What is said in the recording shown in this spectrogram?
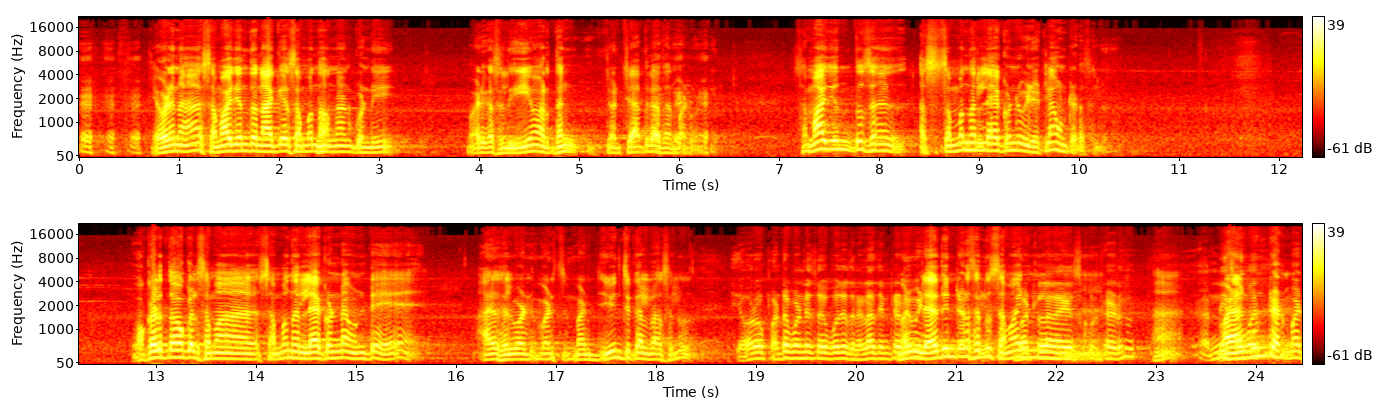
ఎవడైనా సమాజంతో నాకే సంబంధం ఉందనుకోండి వాడికి అసలు ఏం అర్థం చేత కాదనమాట వాడికి. సమాజంతో సంబంధం లేకుండా వీడు ఎట్లా ఉంటాడు అసలు? ఒకరితో ఒకరు సమా సంబంధం లేకుండా ఉంటే అది అసలు వాడు వాడు వాడు జీవించగలరు అసలు? ఎవరో పంట పండించకపోతే అతను ఎలా తింటాడు? వీడు ఎలా తింటాడు అసలు? సమాజం వేసుకుంటాడు? అనుకుంటాడు అనమాట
